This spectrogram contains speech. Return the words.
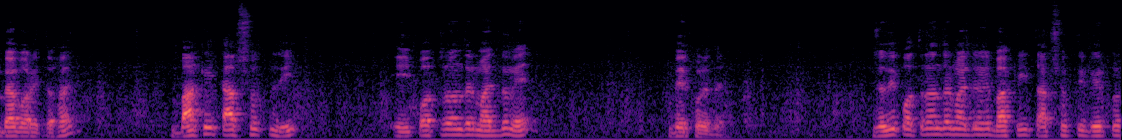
ব্যবহৃত হয়। বাকি তাপ শক্তি এই পত্ররন্ধ্রের মাধ্যমে বের করে দেয়। যদি পত্ররন্ধ্রের মাধ্যমে বাকি তাপ শক্তি বের কর,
